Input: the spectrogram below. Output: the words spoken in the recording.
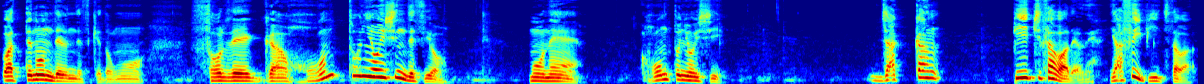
割って飲んでるんですけども、それが本当に美味しいんですよ。もうね、本当に美味しい。若干、ピーチサワーだよね。安いピーチサワー。だか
